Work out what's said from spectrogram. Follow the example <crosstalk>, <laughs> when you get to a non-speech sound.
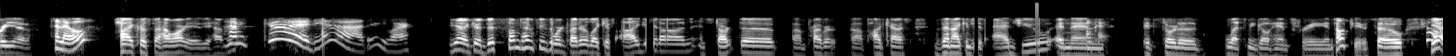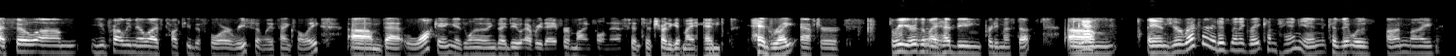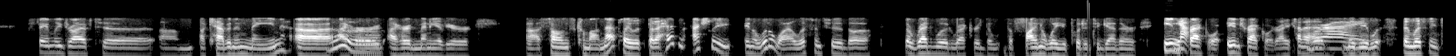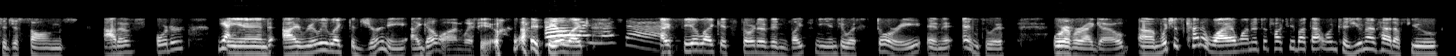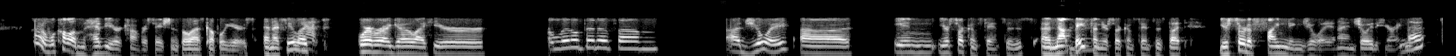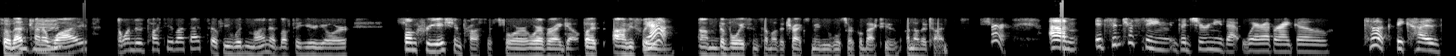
Are you? Hello. Hi, Christa. How are you? Do you have me? I'm good. Yeah, there you are. Yeah, good. This sometimes seems to work better. Like if I get on and start the um, private uh, podcast, then I can just add you, and then Okay. it sort of lets me go hands free and talk to you. So Cool. yeah, so um, you probably know I've talked to you before recently, thankfully, um, that walking is one of the things I do every day for mindfulness and to try to get my head head right after three years of my head being pretty messed up. Um, And your record has been a great companion because it was on my family drive to um, a cabin in Maine. Uh, I heard I heard many of your uh, songs come on that playlist, but I hadn't actually in a little while listened to the the Redwood record, the the final way you put it together in Yeah. track or in track order. I kind of have maybe li- been listening to just songs out of order. Yeah. And I really like the journey I go on with you. <laughs> I feel oh, like I love that. I feel like it sort of invites me into a story and it ends with wherever I go, um, which is kind of why I wanted to talk to you about that one because you and I've had a few, I don't know, we'll call them heavier conversations the last couple of years. And I feel like Yeah. wherever I go, I hear a little bit of um, uh, joy uh, in your circumstances, uh, not based Mhm. on your circumstances, but you're sort of finding joy, and I enjoyed hearing that. So that's kind of why I wanted to talk to you about that. So if you wouldn't mind, I'd love to hear your song creation process for wherever I go. But obviously, Yeah. um, the voice and some other tracks, maybe we'll circle back to another time. Sure. Um, it's interesting the journey that wherever I go took because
